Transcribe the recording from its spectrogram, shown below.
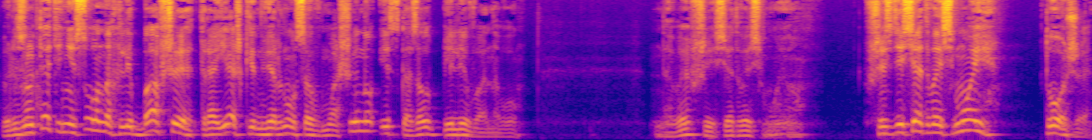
В результате, несолоно хлебавший, Трояшкин вернулся в машину и сказал Пеливанову. «Давай в шестьдесят восьмую». В шестьдесят восьмой тоже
